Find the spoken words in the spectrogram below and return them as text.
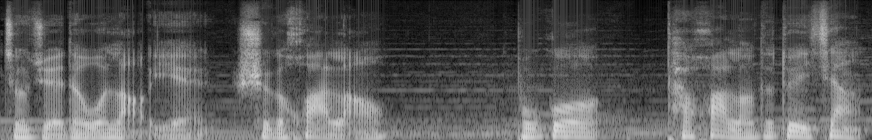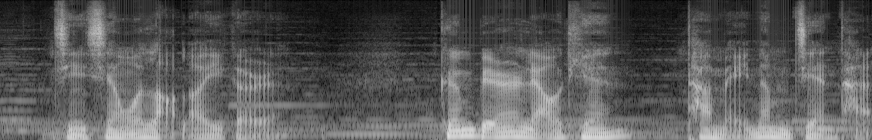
就觉得我姥爷是个话痨，不过他话痨的对象仅限我姥姥一个人，跟别人聊天他没那么健谈，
